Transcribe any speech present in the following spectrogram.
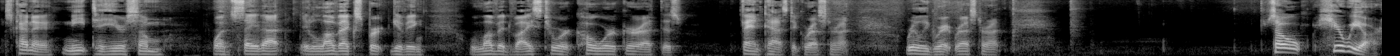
It's kind of neat to hear someone say that. A love expert giving love advice to her coworker at this fantastic restaurant. Really great restaurant. So here we are.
